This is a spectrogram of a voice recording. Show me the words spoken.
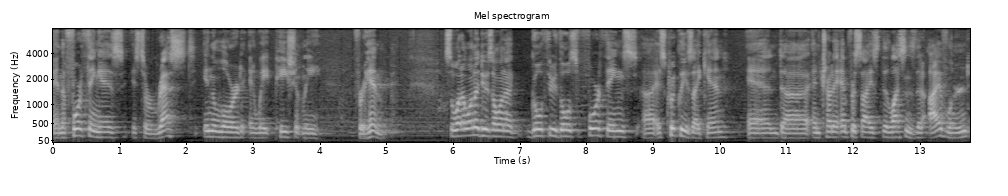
And the fourth thing is is to rest in the Lord and wait patiently for him. So what I want to do is I want to go through those four things uh, as quickly as I can and uh, and try to emphasize the lessons that I've learned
